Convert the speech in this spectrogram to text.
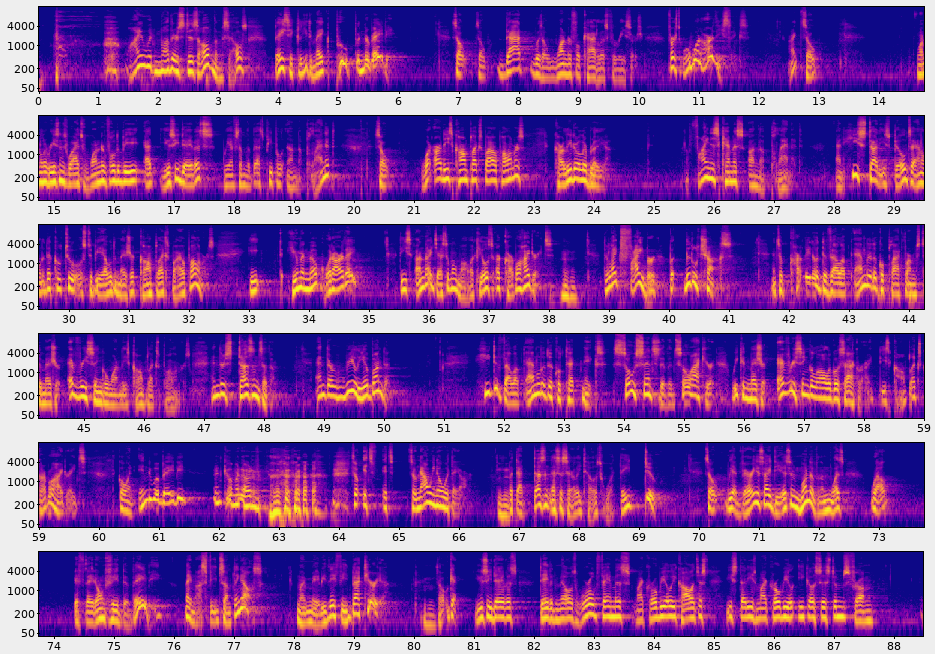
Why would mothers dissolve themselves basically to make poop in their baby? So, so that was a wonderful catalyst for research. First, well, what are these things? All right, so one of the reasons why it's wonderful to be at UC Davis, we have some of the best people on the planet. So, what are these complex biopolymers? Carlito Lebrilla, the finest chemist on the planet. And he studies, builds analytical tools to be able to measure complex biopolymers. He, human milk, what are they? These undigestible molecules are carbohydrates. Mm-hmm. They're like fiber, but little chunks. And so Carlito developed analytical platforms to measure every single one of these complex polymers. And there's dozens of them. And they're really abundant. He developed analytical techniques so sensitive and so accurate, we can measure every single oligosaccharide, these complex carbohydrates, going into a baby and coming out of it. so it's it's so now we know what they are, mm-hmm. but that doesn't necessarily tell us what they do. So we had various ideas, and one of them was, well, if they don't feed the baby, they must feed something else. Well, Maybe they feed bacteria. Mm-hmm. So again, UC Davis, David Mills, world famous microbial ecologist. He studies microbial ecosystems from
